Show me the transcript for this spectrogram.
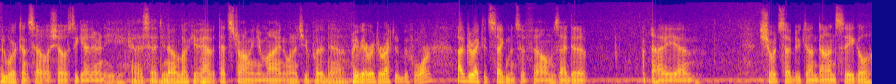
We worked on several shows together, and he kind of said, "You know, look, you have it that strong in your mind. Why don't you put it down?" Have you ever directed before? I've directed segments of films. I did a a um, short subject on Don Siegel,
